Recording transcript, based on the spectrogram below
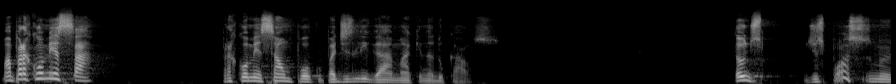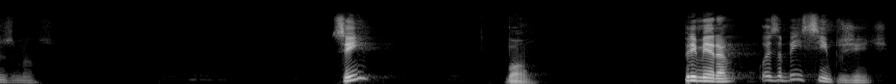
Mas para começar, para começar um pouco, para desligar a máquina do caos. Estão dispostos, meus irmãos? Sim? Bom. Primeira coisa bem simples, gente.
